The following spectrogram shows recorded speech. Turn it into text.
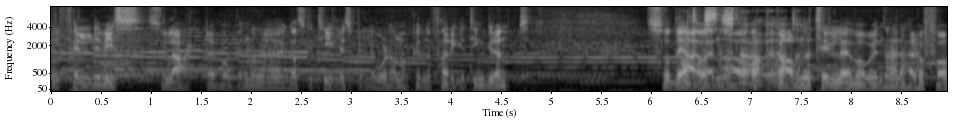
Tilfeldigvis så lærte Bobbin eh, ganske tidlig i spillet hvordan man kunne farge ting grønt. Så det er jo en av oppgavene til Bobbyen her, er å få,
